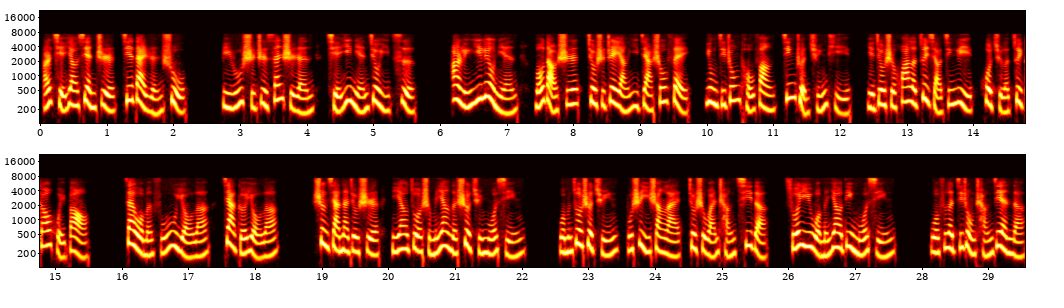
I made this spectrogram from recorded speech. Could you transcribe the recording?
而且要限制接待人数，比如十至三十人，且一年就一次。二零一六年，某导师就是这样议价收费，用集中投放精准群体，也就是花了最小精力获取了最高回报。在我们服务有了，价格有了，剩下那就是你要做什么样的社群模型。我们做社群不是一上来就是玩长期的，所以我们要定模型。我分了几种常见的，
